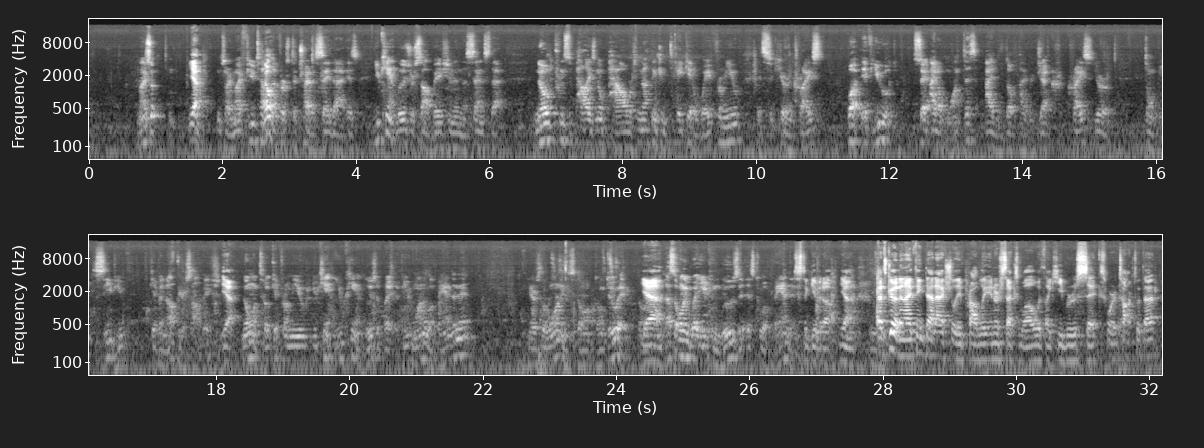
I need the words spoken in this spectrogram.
My, so yeah I'm sorry, my futile No. efforts to try to say that is you can't lose your salvation in the sense that no principalities, no powers, nothing can take it away from you. It's secure in Christ. But if you say, I don't want this, I don't I reject Christ, you're don't be deceived, you've given up your salvation. Yeah. No one took it from you. You can't you can't lose it, but if you want to abandon it, here's the warnings. Don't don't do it. Don't- Yeah. That's the only way you can lose it is to abandon just it. to give it up yeah that's good and i think that actually probably intersects well with like hebrews 6 where it talks with that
